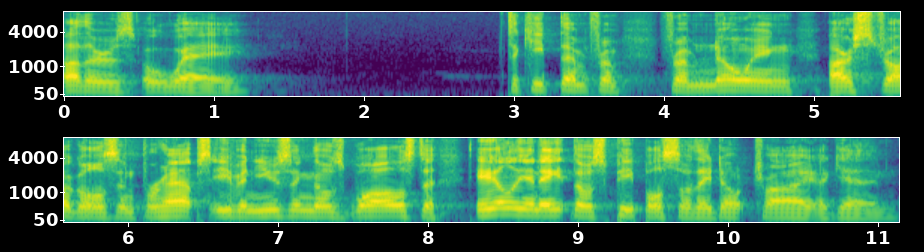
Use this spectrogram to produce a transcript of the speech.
others away to keep them from, from knowing our struggles and perhaps even using those walls to alienate those people so they don't try again.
